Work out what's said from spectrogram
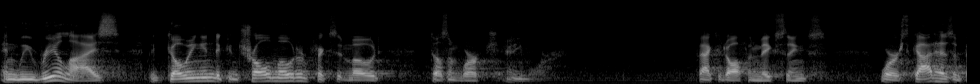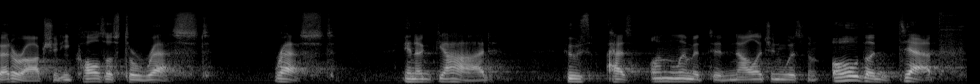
and we realize that going into control mode and fix it mode doesn't work anymore. In fact, it often makes things worse. God has a better option. He calls us to rest, rest in a God who has unlimited knowledge and wisdom. Oh, the depth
